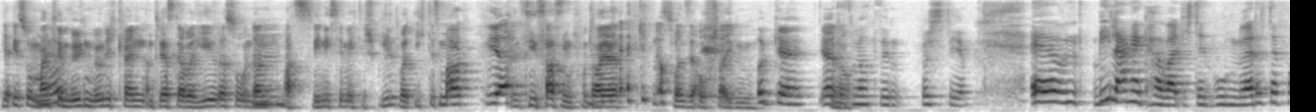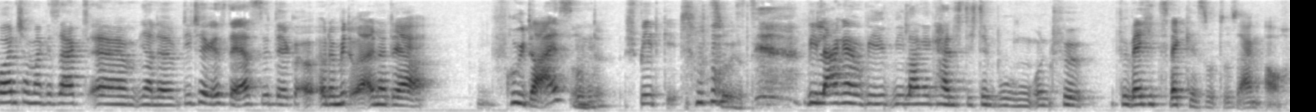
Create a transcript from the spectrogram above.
Ja, ist so. Manche Ne? mögen wirklich keinen Andreas Gabalier oder so und dann macht es wenig Sinn, wenn ich das spiele, weil ich das mag, Mhm. Ja. wenn sie es hassen. Von daher genau. sollen sie aufschreiben. Okay, ja, Genau. das macht Sinn. Verstehe. Ähm, wie lange kann man dich denn buchen? Du hattest ja vorhin schon mal gesagt, ähm, ja, der DJ ist der Erste, der, oder mit einer, der früh da ist und spät geht. So ist es. Wie lange, wie, wie lange kann ich dich denn buchen und für, für welche Zwecke sozusagen auch?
